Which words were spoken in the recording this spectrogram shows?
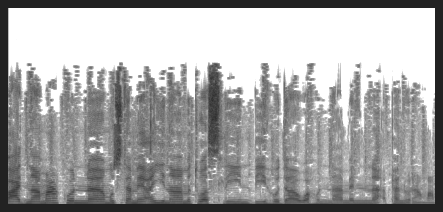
بعدنا معكم مستمعينا متواصلين بهدى وهن من بانوراما.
